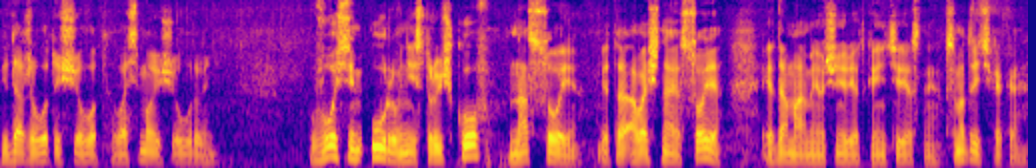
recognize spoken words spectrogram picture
И даже вот еще вот восьмой еще уровень. восемь уровней стручков на сое. Это овощная соя, эдамами очень редко интересная. Посмотрите какая.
